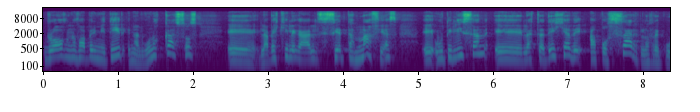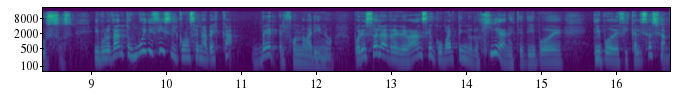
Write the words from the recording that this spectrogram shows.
ROV nos va a permitir, en algunos casos, eh, la pesca ilegal, ciertas mafias eh, utilizan la estrategia de aposar los recursos. Y por lo tanto es muy difícil como Pesca ver el fondo marino. Por eso la relevancia de ocupar tecnología en este tipo de, tipo de fiscalización.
